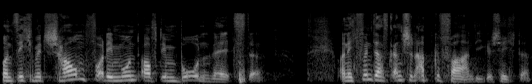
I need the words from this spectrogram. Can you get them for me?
und sich mit Schaum vor dem Mund auf dem Boden wälzte. Und ich finde das ganz schön abgefahren, die Geschichte.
